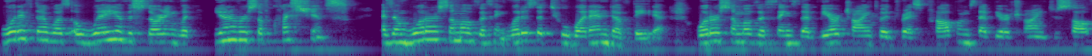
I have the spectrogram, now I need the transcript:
what if there was a way of starting with universe of questions? As in, what are some of the things? What is the to what end of data? What are some of the things that we are trying to address? Problems that we are trying to solve?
